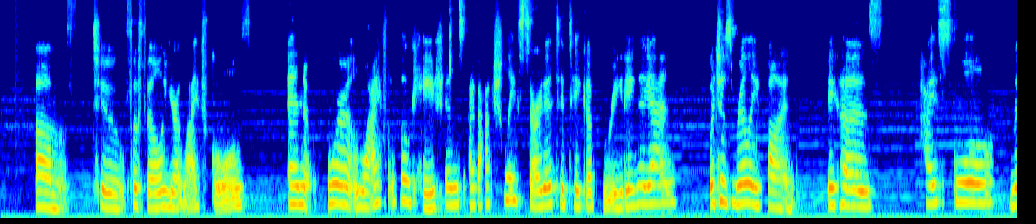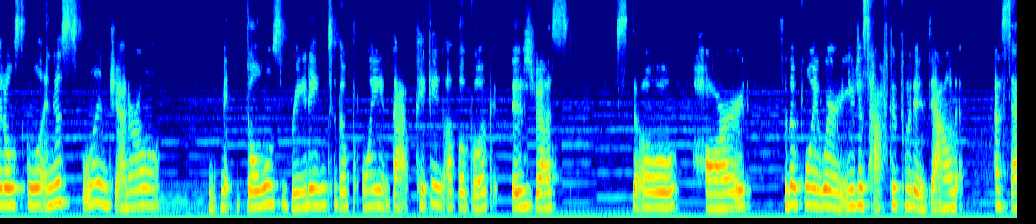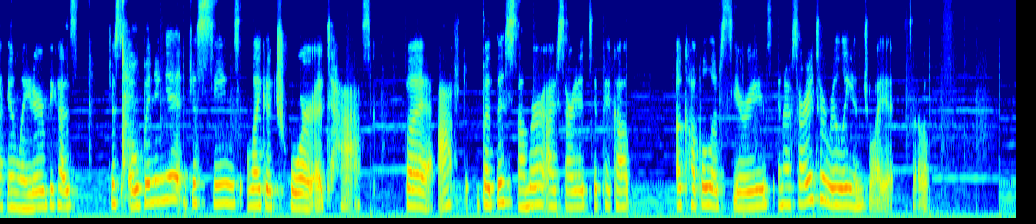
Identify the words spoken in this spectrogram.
um, to fulfill your life goals. And for life vocations, I've actually started to take up reading again, which is really fun because high school, middle school, and just school in general dulls reading to the point that picking up a book is just so hard to the point where you just have to put it down a second later because just opening it just seems like a chore, a task. But after but this summer I've started to pick up a couple of series and I've started to really enjoy it. So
